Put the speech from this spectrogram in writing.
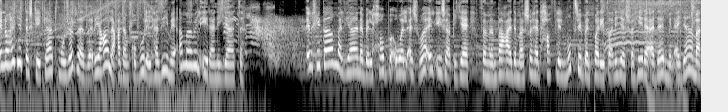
أنه هي التشكيكات مجرد ذريعة لعدم قبول الهزيمة أمام الإيرانيات. الختام مليان بالحب والأجواء الإيجابية فمن بعد ما شهد حفل المطربة البريطانية الشهيرة أديل من أيام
